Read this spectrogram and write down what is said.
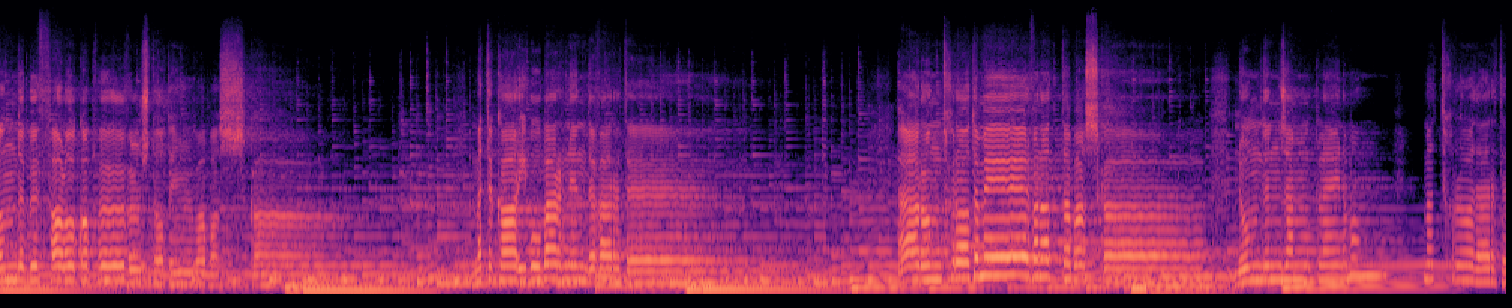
Van de buffalo kopheuvels tot in Wabaska. Met de kariboebarn in de verte. En rond grote meer van Athabasca noemden ze hem kleine man met grote.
